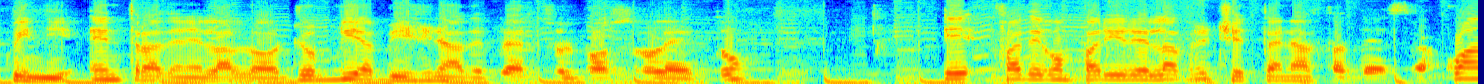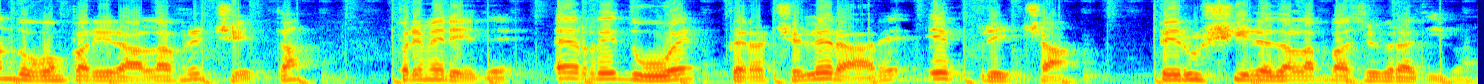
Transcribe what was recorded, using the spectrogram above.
Quindi entrate nell'alloggio vi avvicinate verso il vostro letto e fate comparire la freccetta in alto a destra. Quando comparirà la freccetta premerete R2 per accelerare e freccia per uscire dalla base operativa.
